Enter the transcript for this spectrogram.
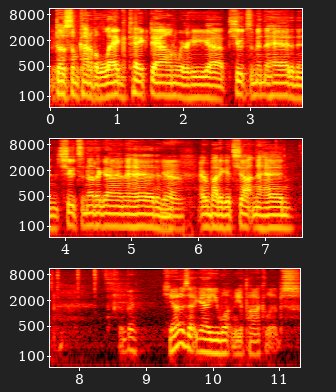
Yeah. Does some kind of a leg takedown where he uh, shoots him in the head and then shoots another guy in the head and Yeah. everybody gets shot in the head. Keanu's that guy you want in the apocalypse.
